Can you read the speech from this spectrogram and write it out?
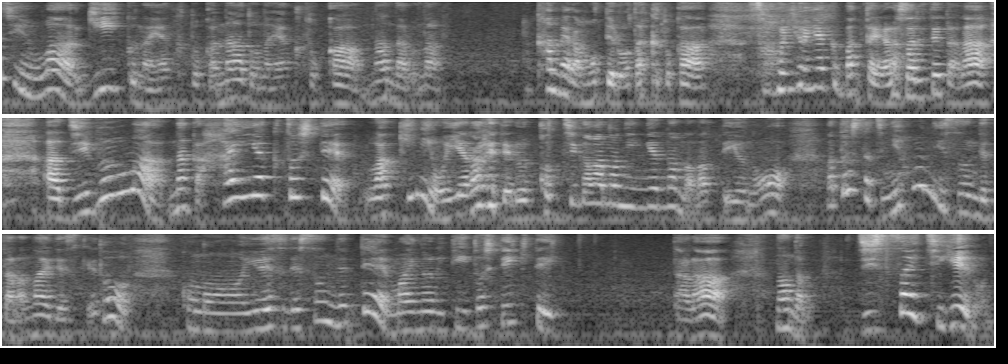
ア人はギークな役とかナードな役とかなんだろうなカメラ持ってるオタクとか そういう役ばっかやらされてたらあ自分はなんか配役として脇に追いやられてるこっち側の人間なんだなっていうのを私たち日本に住んでたらないですけどこの US で住んでてマイノリティとして生きていったらなんだろう実際ちげえのに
